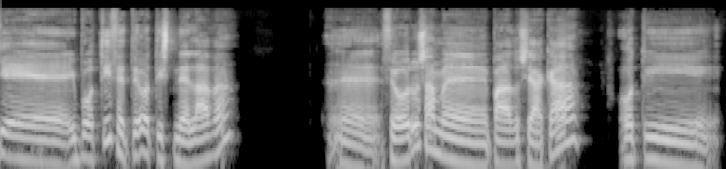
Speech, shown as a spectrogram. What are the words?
Και υποτίθεται ότι στην Ελλάδα ε, θεωρούσαμε παραδοσιακά ότι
